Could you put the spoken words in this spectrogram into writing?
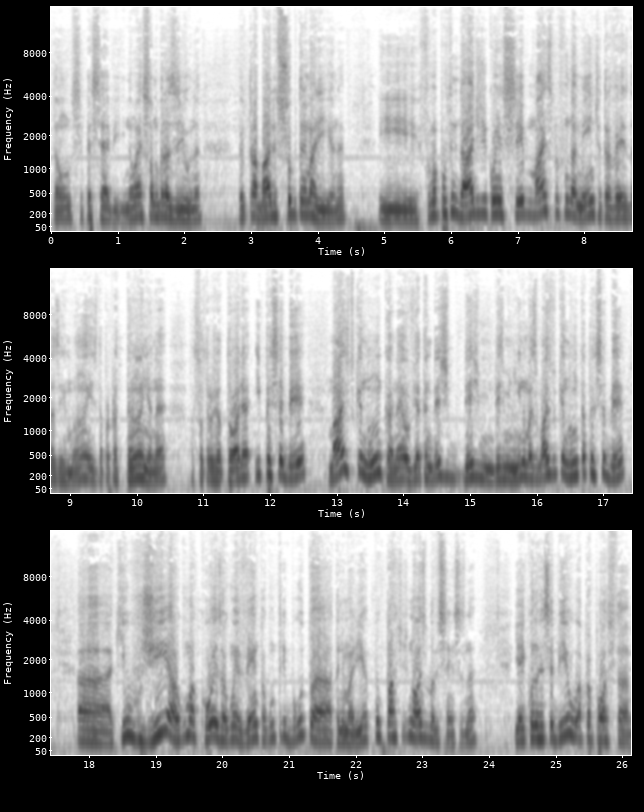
Então se percebe, não é só no Brasil, né? Eu trabalho sobre Tânia Maria, né? E foi uma oportunidade de conhecer mais profundamente através das irmãs, da própria Tânia, né, a sua trajetória e perceber mais do que nunca, né, eu vi a Tânia desde, desde, desde menino, mas mais do que nunca perceber ah, que urgia alguma coisa, algum evento, algum tributo a Tânia Maria por parte de nós, ludovicenses, né? E aí quando eu recebi a proposta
